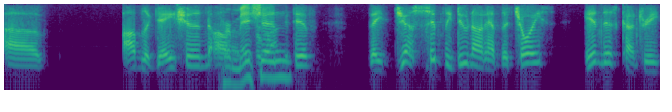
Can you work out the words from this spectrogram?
uh, obligation, permission. They just simply do not have the choice in this country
